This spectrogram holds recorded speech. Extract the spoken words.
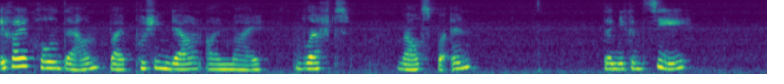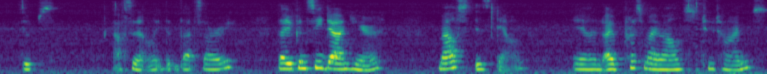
if I hold down by pushing down on my left mouse button, then you can see oops, accidentally did that, sorry, that you can see down here, mouse is down. And I press my mouse two times,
